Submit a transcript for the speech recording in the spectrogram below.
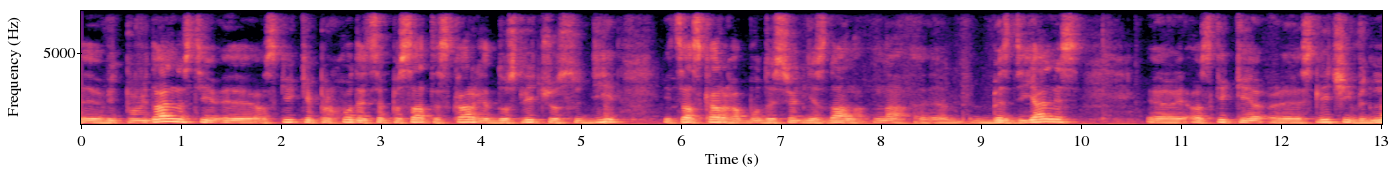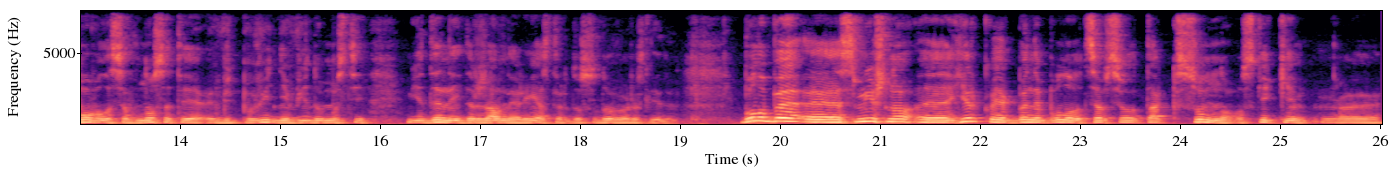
е, відповідальності, оскільки приходиться писати скарги до слідчого судді, і ця скарга буде сьогодні здана на бездіяльність, оскільки е, слідчий відмовилося вносити відповідні відомості в єдиний державний реєстр досудового розслідування. Було би е, смішно е, гірко, якби не було це все так сумно, оскільки е,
